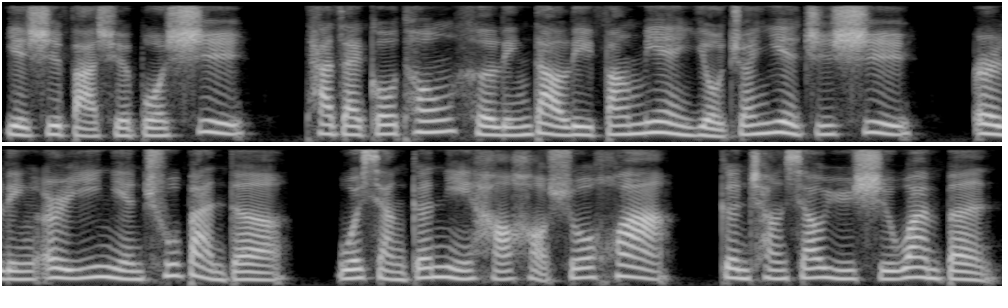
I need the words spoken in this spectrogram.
也是法学博士。他在沟通和领导力方面有专业知识。二零二一年出版的《我想跟你好好说话》更畅销逾十万本。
